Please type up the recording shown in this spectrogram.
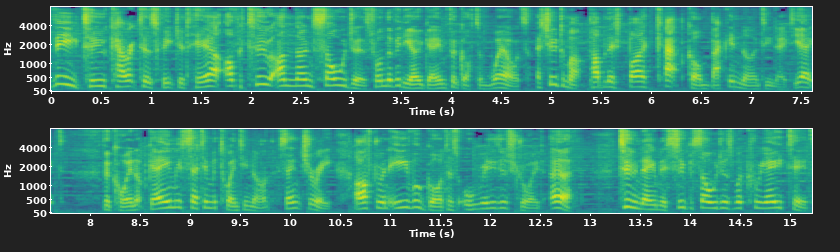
The two characters featured here are the two unknown soldiers from the video game Forgotten Worlds, a shoot 'em up published by Capcom back in 1988. The coin-op game is set in the 29th century, after an evil god has already destroyed Earth. Two nameless super soldiers were created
